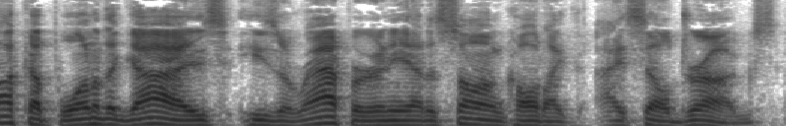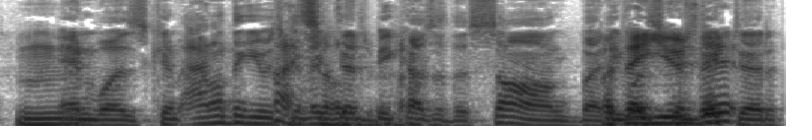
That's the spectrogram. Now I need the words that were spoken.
Lockup, one of the guys, he's a rapper, and he had a song called like "I Sell Drugs," and was con- I don't think he was Mm-hmm. I convicted because of the song, but, But he was used it?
